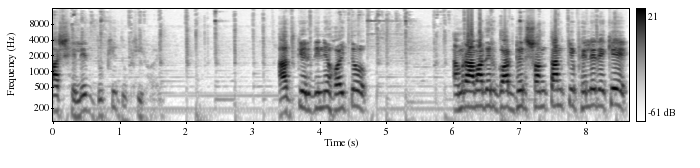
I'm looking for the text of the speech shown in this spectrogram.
আর ছেলের দুঃখে দুঃখী হয়। আজকের দিনে হয়তো আমরা আমাদের গর্ভের সন্তানকে ফেলে রেখে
